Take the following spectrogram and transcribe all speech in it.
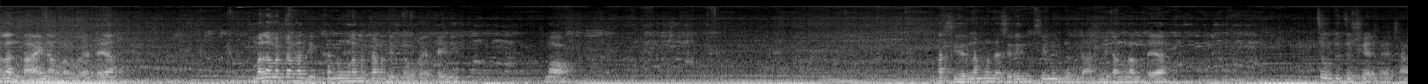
a lan tai nang lo ve te a malama tanga dik khanung lama tanga dik lo ve te ni mo a thir na hmun a zirin thim mu da hi dang lam te a chung tu chu hriat ve tha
